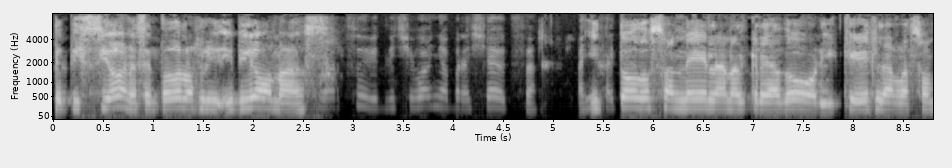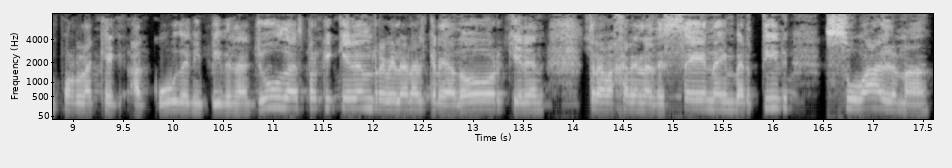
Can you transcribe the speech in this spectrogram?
peticiones en todos los idiomas y todos anhelan al Creador y qué es la razón por la que acuden y piden ayuda, es porque quieren revelar al Creador, quieren trabajar en la decena, invertir su alma.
